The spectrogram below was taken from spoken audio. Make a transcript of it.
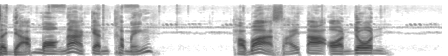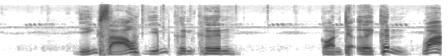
สยามมองหน้าแกนขม็งทว่าสายตาอ่อนโยน หญิงสาวยิ้มคืนคืนๆก่อนจะเอ่ยขึ้นว่า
